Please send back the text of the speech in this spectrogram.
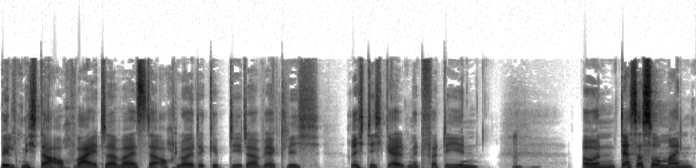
bild mich da auch weiter, weil es da auch Leute gibt, die da wirklich richtig Geld mit verdienen. Und das ist so mein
